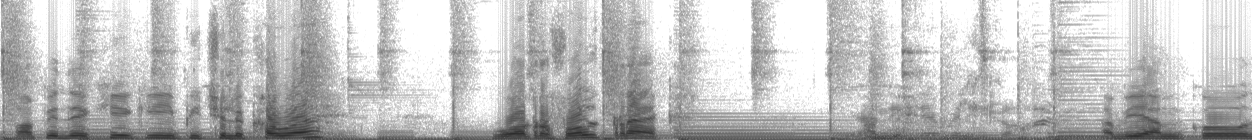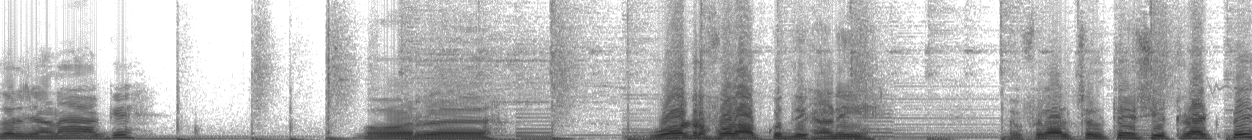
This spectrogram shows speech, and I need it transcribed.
तो आप ये देखिए कि पीछे लिखा हुआ है वाटरफॉल ट्रैक अभी हमको उधर जाना है आगे और वाटरफॉल आपको दिखानी है। तो फ़िलहाल चलते हैं इसी ट्रैक पे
